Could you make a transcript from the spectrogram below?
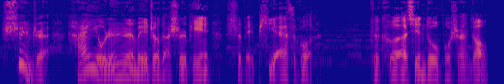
甚至还有人认为这段视频是被 P.S 过的，这可信度不是很高。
